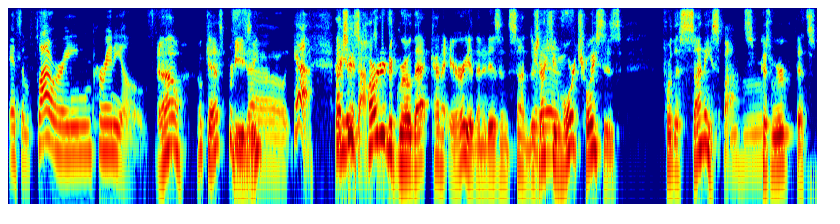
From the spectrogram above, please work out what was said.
and some flowering perennials. Oh, okay. That's pretty easy. So, yeah. Actually, it's harder to grow that kind of area than it is in sun. There's It actually is. more choices for the sunny spots mm-hmm. because we're that's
